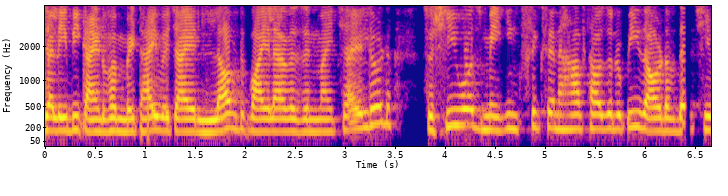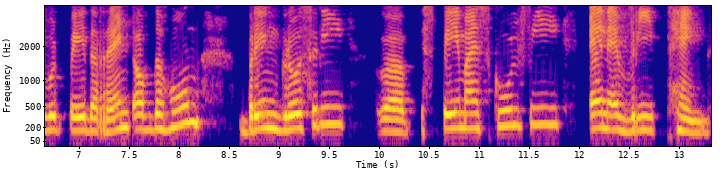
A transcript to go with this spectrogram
jalebi kind of a mithai which i loved while i was in my childhood. So she was making six and a half thousand rupees out of that. She would pay the rent of the home bring grocery uh, pay my school fee and everything.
